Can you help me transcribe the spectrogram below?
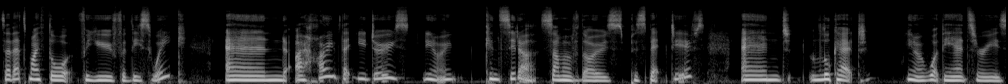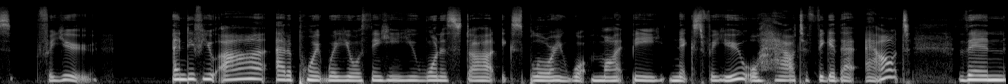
So that's my thought for you for this week. And I hope that you do, you know, consider some of those perspectives and look at, you know, what the answer is for you. And if you are at a point where you're thinking you want to start exploring what might be next for you or how to figure that out, then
